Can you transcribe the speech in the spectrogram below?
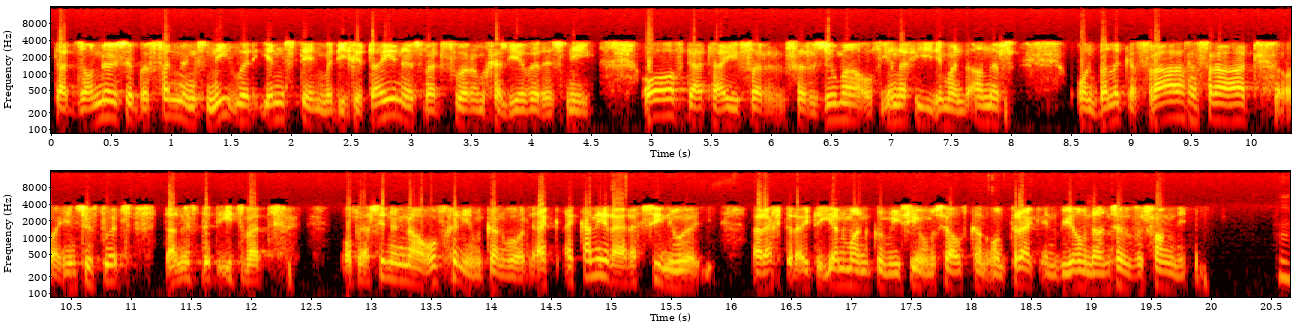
dat Zondo se bevindinge nie ooreenstem met die getuienis wat voor hom gelewer is nie of dat hy vir vir Zuma of enige iemand anders onbillike vrae gevra het ensovoorts dan is dit iets wat op hersiening na hof geneem kan word. Ek ek kan nie regtig sien hoe 'n regter uit 'n eenman kommissie homself kan onttrek en wie hom dan sou vervang nie. Hm.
